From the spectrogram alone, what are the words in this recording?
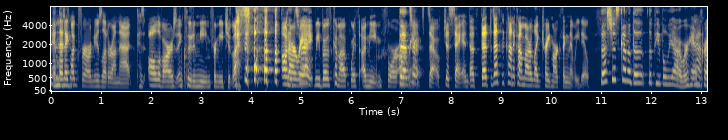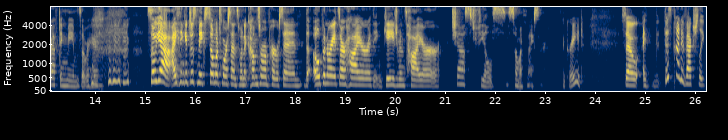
And then I- plug for our newsletter on that because all of ours include a meme from each of us on our rant. right. We both come up with a meme for our That's rant. So just saying that's that that's the kind of come our like trademark thing that we do. That's just kind of the the people we are. We're Yeah. handcrafting memes over here. So yeah, I think it just makes so much more sense when it comes from a person. The open rates are higher, the engagement's higher. It just feels so much nicer. Agreed. So I, this kind of actually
